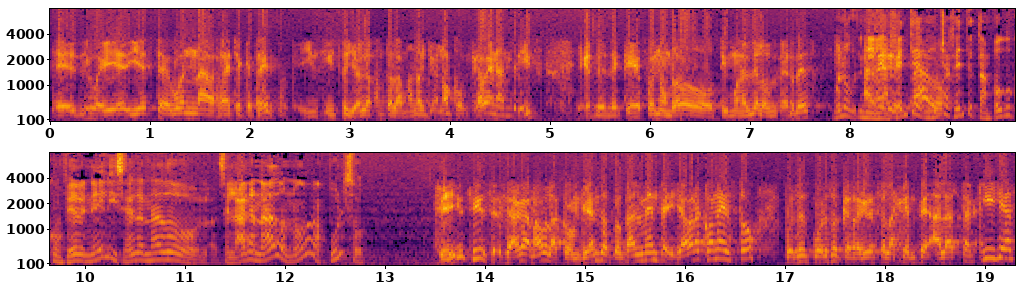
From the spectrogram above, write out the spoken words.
eh, digo, y, este buena racha que trae, porque insisto, yo levanto la mano, yo no confiaba en Ambriz desde que fue nombrado timonel de los verdes. Bueno, ni la gente, mucha gente tampoco confiaba en él y se ha ganado, se la ha ganado, ¿no? A pulso. Sí, sí, se, ha ganado la confianza totalmente. Y ahora con esto, pues es por eso que regresa la gente a las taquillas.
